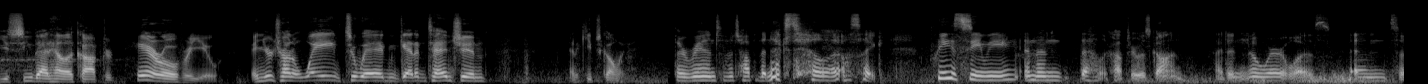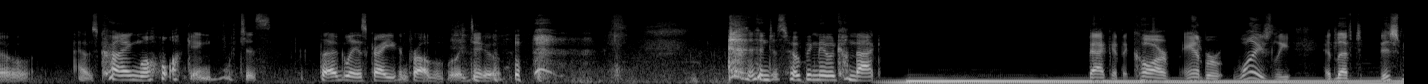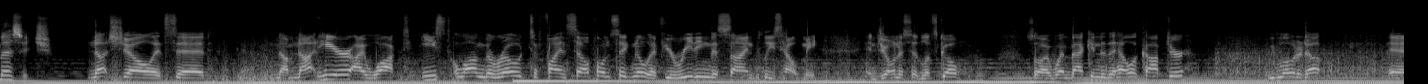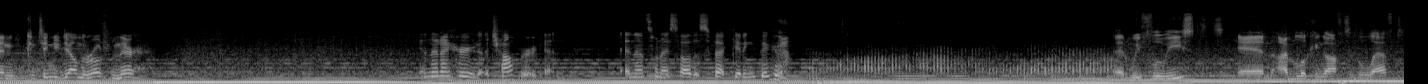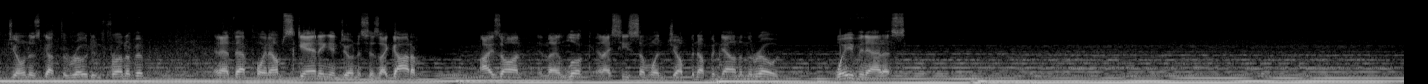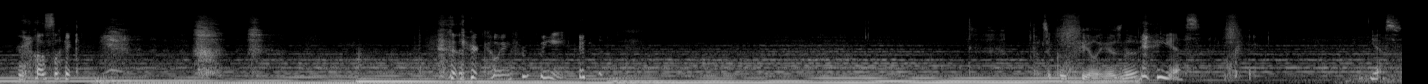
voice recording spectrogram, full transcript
You see that helicopter tear over you, and you're trying to wave to it and get attention, and it keeps going. I ran to the top of the next hill and I was like, please see me. And then the helicopter was gone. I didn't know where it was. And so I was crying while walking, which is the ugliest cry you can probably do. and just hoping they would come back. Back at the car, Amber wisely had left this message. Nutshell, it said, I'm not here. I walked east along the road to find cell phone signal. If you're reading this sign, please help me. And Jonah said, let's go. So I went back into the helicopter. We loaded up and continued down the road from there. And then I heard a chopper again. And that's when I saw the speck getting bigger. And we flew east, and I'm looking off to the left. Jonah's got the road in front of him. And at that point, I'm scanning, and Jonah says, I got him. Eyes on. And I look, and I see someone jumping up and down in the road, waving at us. And I was like, they're coming for me. That's a good feeling, isn't it? yes. Yes.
